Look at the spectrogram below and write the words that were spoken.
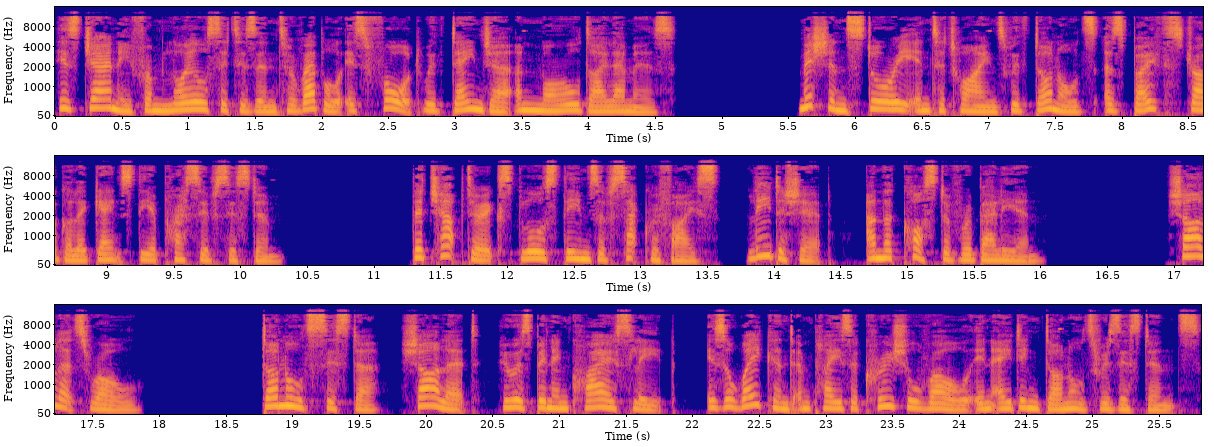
His journey from loyal citizen to rebel is fraught with danger and moral dilemmas. Mission's story intertwines with Donald's as both struggle against the oppressive system. The chapter explores themes of sacrifice, leadership, and the cost of rebellion. Charlotte's role. Donald's sister, Charlotte, who has been in cryosleep, is awakened and plays a crucial role in aiding Donald's resistance.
